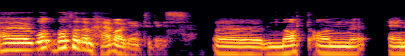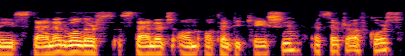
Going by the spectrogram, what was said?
Uh, well both of them have identities uh, not on any standard. Well there's standards on authentication etc of course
